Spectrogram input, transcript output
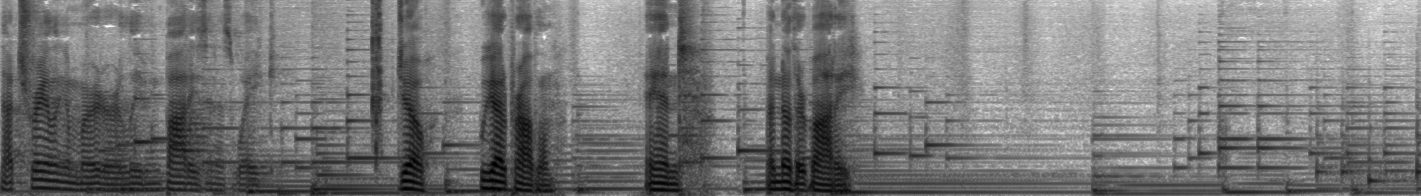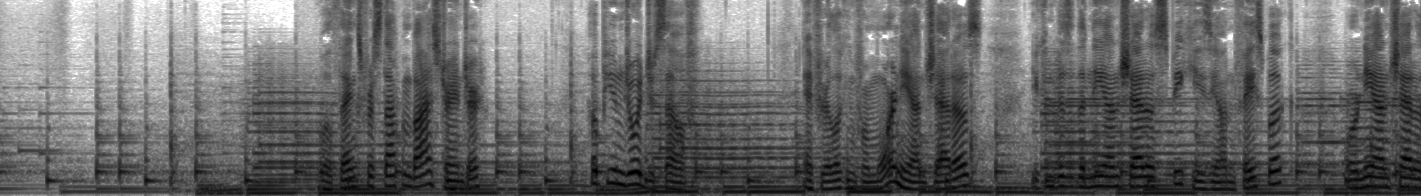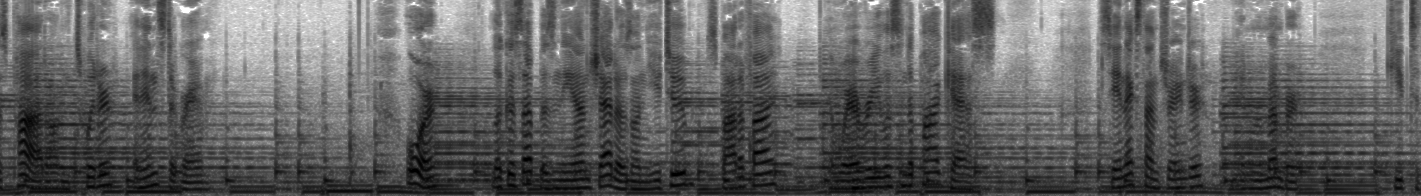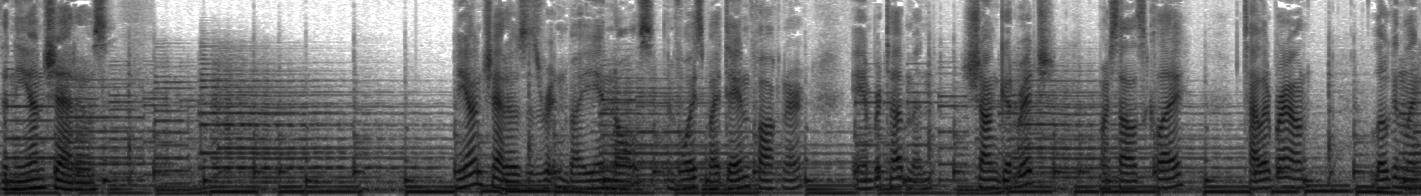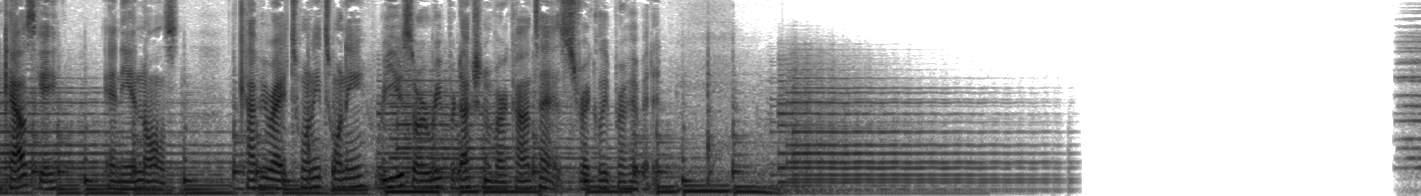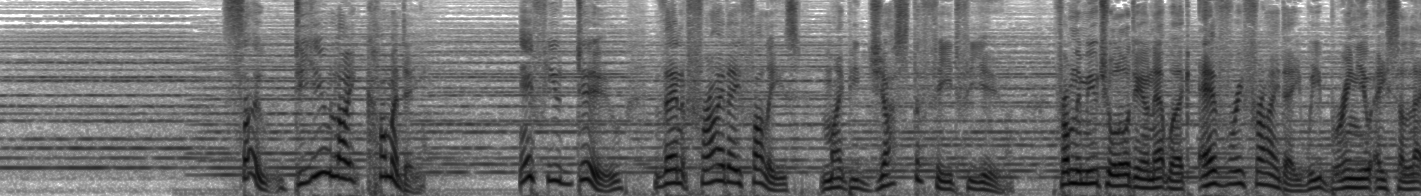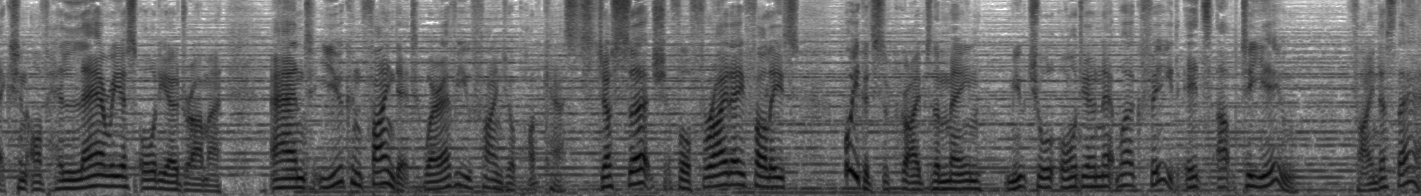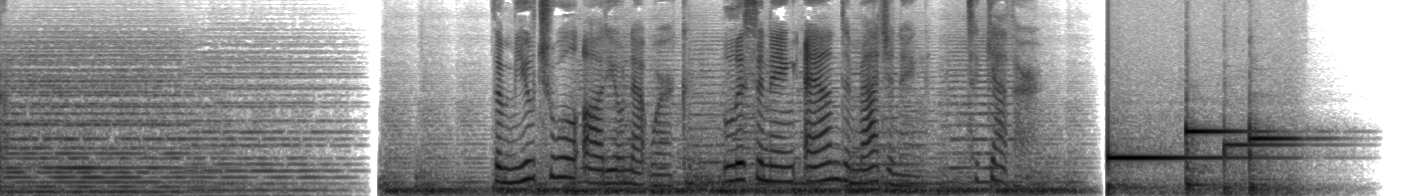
not trailing a murderer leaving bodies in his wake. Joe, we got a problem. And another body. Well, thanks for stopping by, stranger. Hope you enjoyed yourself. If you're looking for more Neon Shadows, you can visit the Neon Shadows Speakeasy on Facebook or Neon Shadows Pod on Twitter and Instagram. Or look us up as Neon Shadows on YouTube, Spotify, and wherever you listen to podcasts. See you next time, stranger, and remember, keep to the neon shadows. Neon Shadows is written by Ian Knowles and voiced by Dan Faulkner, Amber Tubman, Sean Goodrich, Marcellus Clay, Tyler Brown, Logan Lankowski, and Ian Knowles. Copyright 2020, reuse or reproduction of our content is strictly prohibited. So, do you like comedy? If you do, then Friday Follies might be just the feed for you. From the Mutual Audio Network, every Friday we bring you a selection of hilarious audio drama. And you can find it wherever you find your podcasts. Just search for Friday Follies, or you could subscribe to the main Mutual Audio Network feed. It's up to you. Find us there. The Mutual Audio Network. Listening and imagining together.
